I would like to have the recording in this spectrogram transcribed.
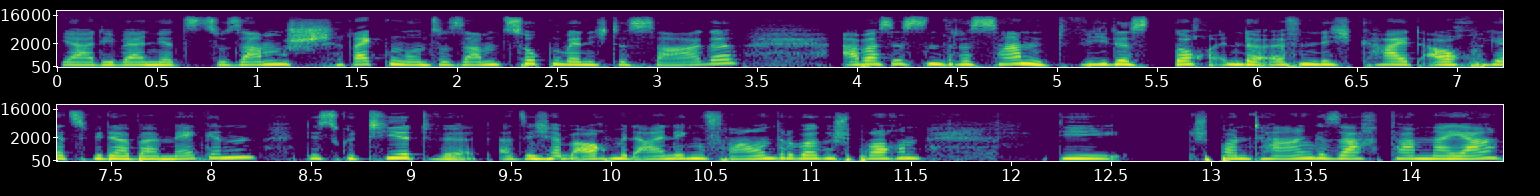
ja, die werden jetzt zusammenschrecken und zusammenzucken, wenn ich das sage. Aber es ist interessant, wie das doch in der Öffentlichkeit auch jetzt wieder bei Megan diskutiert wird. Also ich habe auch mit einigen Frauen drüber gesprochen, die spontan gesagt haben, na ja,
